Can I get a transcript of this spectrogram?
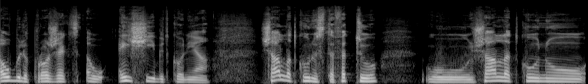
أو بال project أو أي شيء بدكم إياه. إن شاء الله تكونوا استفدتوا وإن شاء الله تكونوا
